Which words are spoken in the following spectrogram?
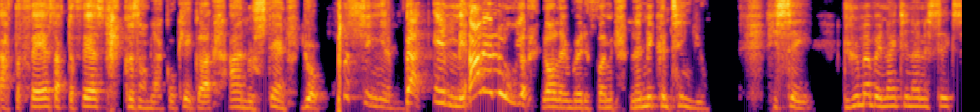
after fast, after fast, because I'm like, okay, God, I understand. You're pushing it back in me. Hallelujah. Y'all ain't ready for me. Let me continue. He said, Do you remember in 1996?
